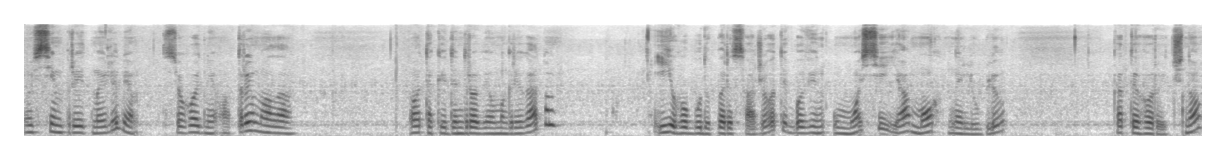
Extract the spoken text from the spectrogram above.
Усім привіт, мої любі! Сьогодні отримала отакий дендробіум агрегатум і його буду пересаджувати, бо він у мосі я мох не люблю категорично.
